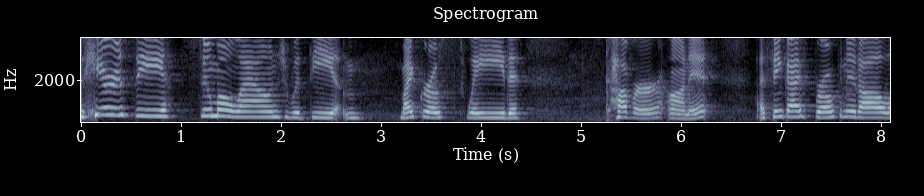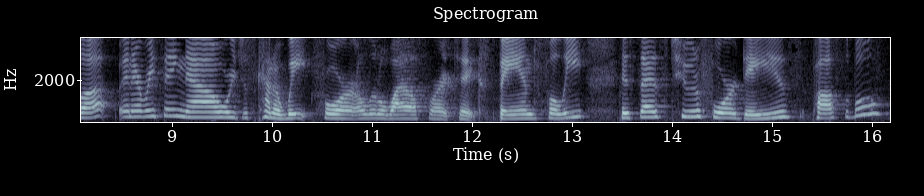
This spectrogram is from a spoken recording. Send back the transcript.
So here is the sumo lounge with the micro suede cover on it. I think I've broken it all up and everything. Now we just kind of wait for a little while for it to expand fully. It says two to four days possible.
